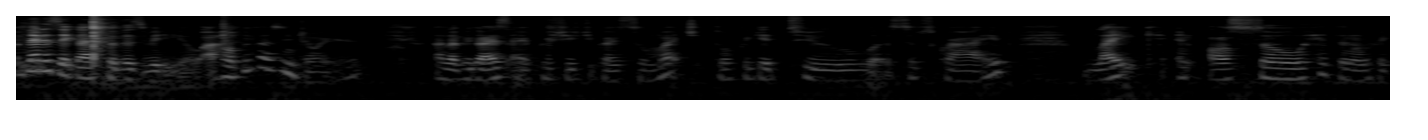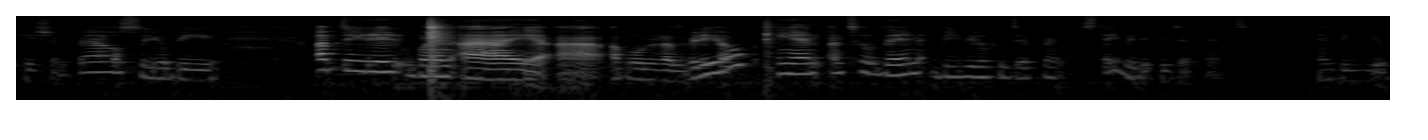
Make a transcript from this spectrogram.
But that is it, guys, for this video. I hope you guys enjoyed it. I love you guys. I appreciate you guys so much. Don't forget to subscribe like, and also hit the notification bell so you'll be updated when I uh, upload another video. And until then, be beautifully different, stay beautifully different, and be you.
